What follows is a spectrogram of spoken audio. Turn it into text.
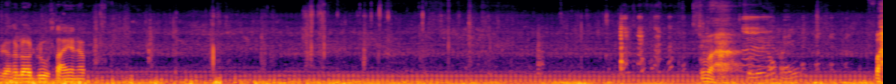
เดี๋ยวครับเดี๋ยวเราดูไซส์กันครับเอามาตัวเลยเนาะปลา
